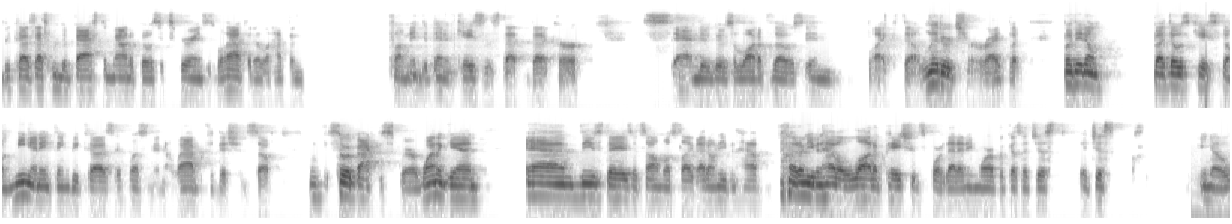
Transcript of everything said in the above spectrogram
because that's when the vast amount of those experiences will happen. It'll happen from independent cases that that occur, and there, there's a lot of those in like the literature, right? But but they don't. But those cases don't mean anything because it wasn't in a lab condition. So so we're back to square one again. And these days, it's almost like I don't even have I don't even have a lot of patience for that anymore because it just it just you know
